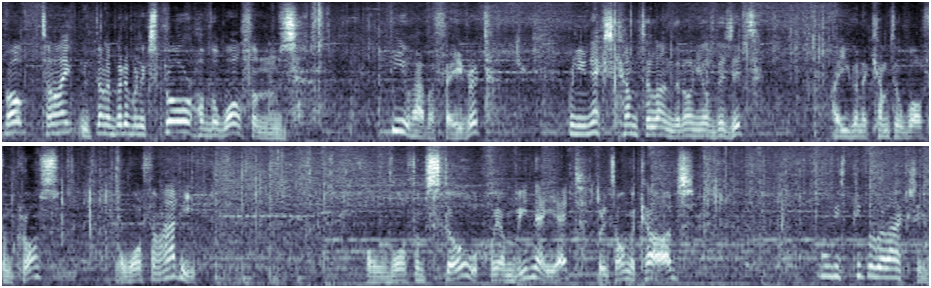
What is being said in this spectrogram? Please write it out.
Well, tonight we've done a bit of an explore of the Walthams. Do you have a favourite? When you next come to London on your visit, are you going to come to Waltham Cross or Waltham Abbey? Or Walthamstow. We haven't been there yet, but it's on the cards. All these people relaxing.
